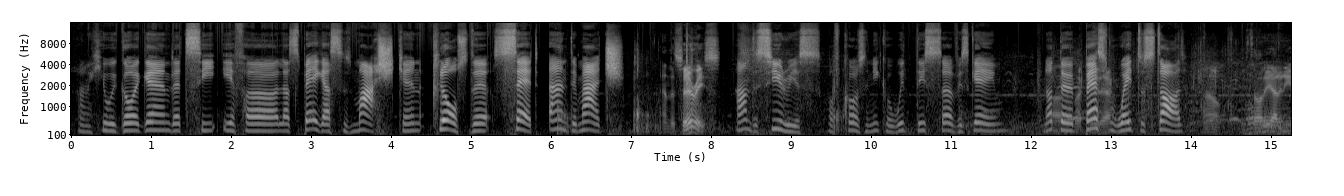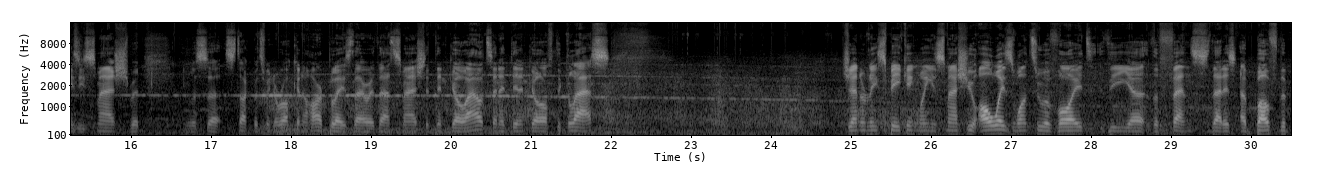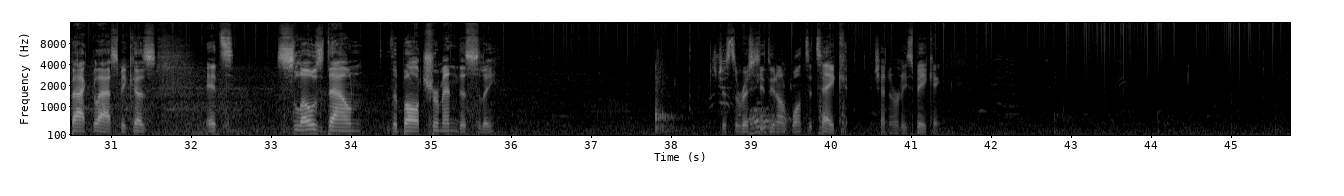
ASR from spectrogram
And here we go again. Let's see if uh, Las Vegas Smash can close the set and the match And the series. and the series. Of course, Nico, with this service game, not Ah, the best there. way to start. No, he thought he had an easy smash, but he was uh, stuck between a rock and a hard place there with that smash. It didn't go out and it didn't go off the glass. Generally speaking, when you smash, you always want to avoid the uh, the fence that is above the back glass because it slows down the ball tremendously. It's just a risk you do not want to take, generally speaking.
